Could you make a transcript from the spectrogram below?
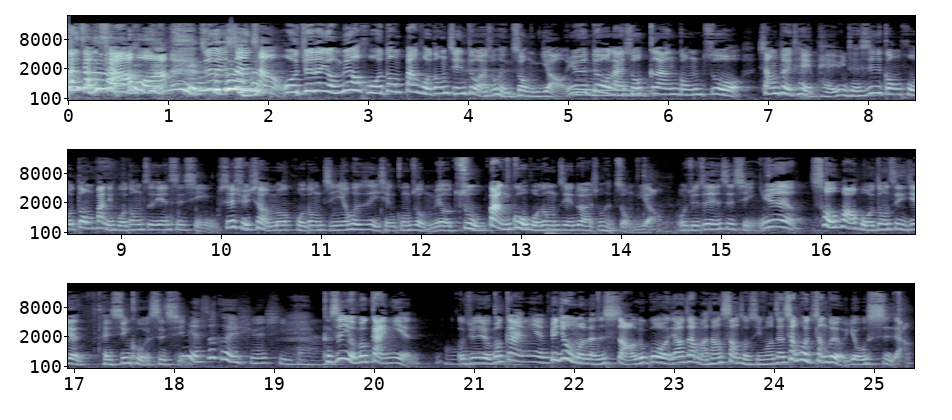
擅长插花，就是擅长。我觉得有没有活动办活动今天对我来说很重要，因为对我来说，个案工作相对可以培育，可是公活动办理活动这件事情，在学校有没有活动经验，或者是以前工作有没有主办过活动经验，对我来说很重要。我觉得这件事情，因为策划活动是一件很辛苦的事情，也是可以学习的啊。可是有没有概念？我觉得有没有概念？毕竟我们人少，如果要这样马上上手情况下，这样会相对有优势啊，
